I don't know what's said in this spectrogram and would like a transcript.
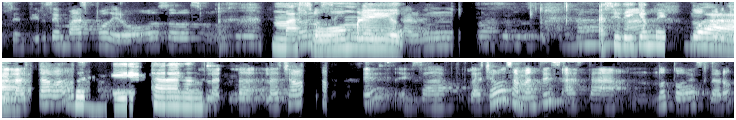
sentirse más poderosos, más hombre, así de yo me no, porque las chavas, las chavas amantes, exacto, las chavas amantes hasta, no todas, claro,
